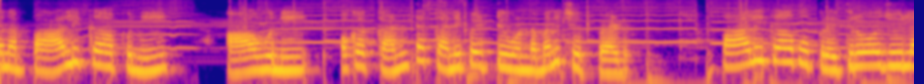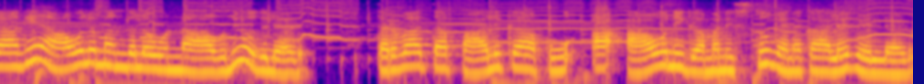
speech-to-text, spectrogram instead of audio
తన పాలికాపుని ఆవుని ఒక కంట కనిపెట్టి ఉండమని చెప్పాడు. పాలికాపు ప్రతిరోజులాగే ఆవుల మందలో ఉన్న ఆవుని వదిలాడు. తర్వాత పాలికాపు ఆ ఆవుని గమనిస్తూ వెనకాలే వెళ్ళాడు.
